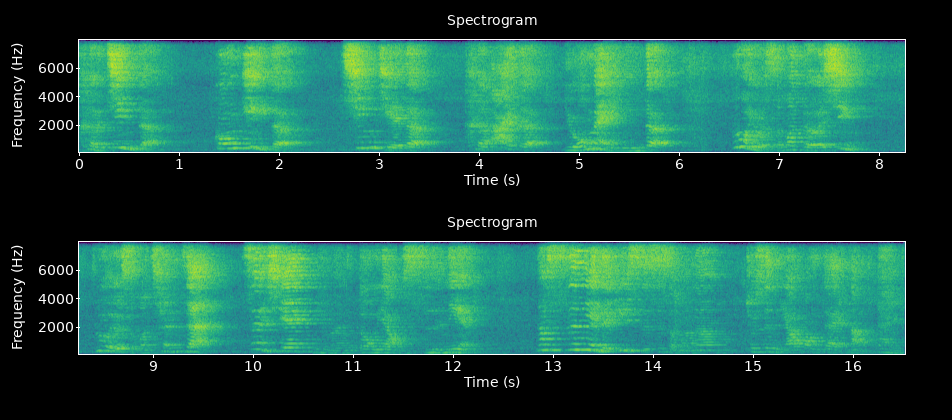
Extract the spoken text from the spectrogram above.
可敬的、公义的、清洁的、可爱的、有美名的，若有什么德性，若有什么称赞，这些你们都要思念。那思念的意思是什么呢？就是你要放在脑袋里。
